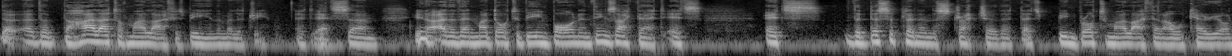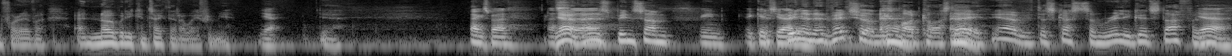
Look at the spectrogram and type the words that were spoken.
the uh, the, the highlight of my life is being in the military. It, Yeah. It's um, you know other than my daughter being born and things like that. It's it's the discipline and the structure that that's been brought to my life that I will carry on forever, and nobody can take that away from you. Yeah. Yeah, Thanks, man. That's, yeah, uh, man. It's been some. it's been a good It's journey. been an adventure on this podcast. Hey, yeah, we've discussed some really good stuff, and yeah.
